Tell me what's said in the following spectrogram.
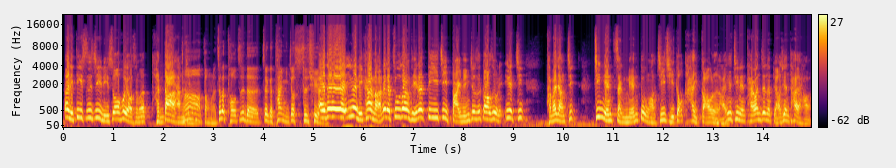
那你第四季你说会有什么很大的行情？哦，懂了，这个投资的这个 timing 就失去了。哎，对对对，因为你看嘛，那个柱状体那第一季摆明就是告诉你，因为今坦白讲今今年整年度哈基期都太高了啦，嗯、因为今年台湾真的表现太好了，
